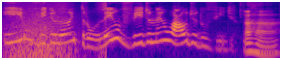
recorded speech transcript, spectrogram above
e o vídeo não entrou. Nem o vídeo, nem o áudio do vídeo. Aham.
